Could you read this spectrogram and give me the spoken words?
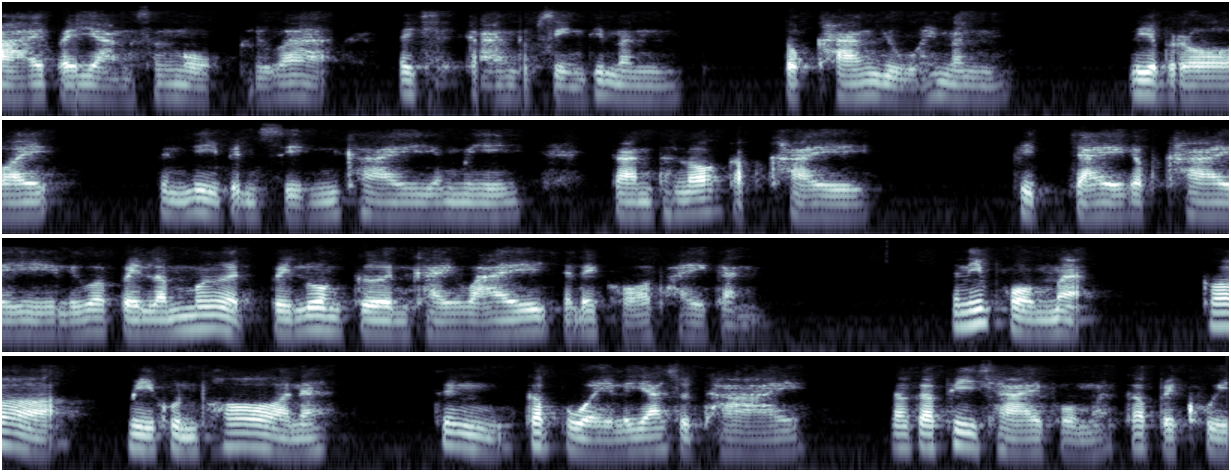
ตายไปอย่างสงบ หรือว่าได้จัดการกับสิ่งที่มันตกค้างอยู่ให้มันเรียบร้อย เป็นหนี้เป็นสินใครยังมีการทะเลาะกับใคร ผิดใจกับใคร หรือว่าไปละเมิดไปล่วงเกินใครไว้จะได้ขออภัยกันทีนี้ผมอะ่ะก็มีคุณพ่อนะ ซึ่งก็ป่วยระยะสุดท้าย แล้วก็พี่ชายผมก็ไปคุย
